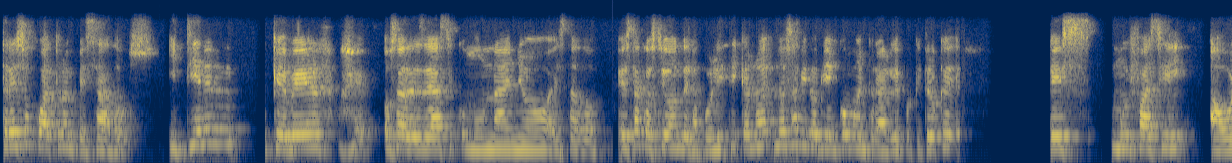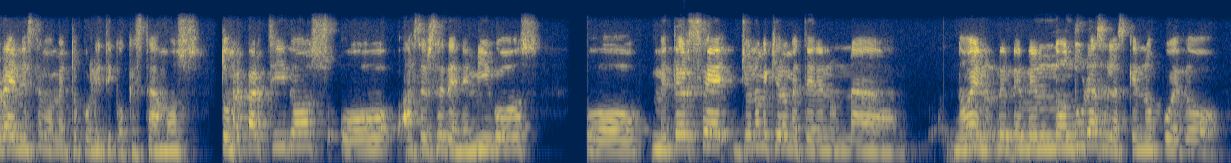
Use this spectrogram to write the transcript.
tres o cuatro empezados y tienen que ver, o sea, desde hace como un año he estado, esta cuestión de la política, no, no he sabido bien cómo entrarle porque creo que es muy fácil ahora en este momento político que estamos tomar partidos o hacerse de enemigos o meterse, yo no me quiero meter en una, ¿no? En, en, en Honduras en las que no puedo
